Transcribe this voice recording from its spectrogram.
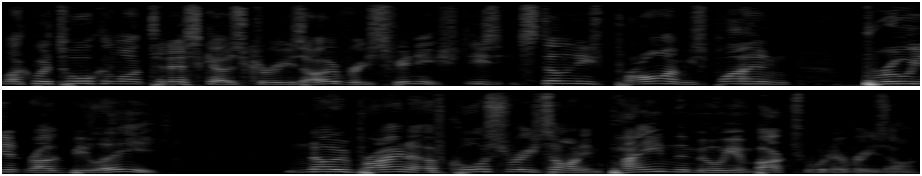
Like we're talking like Tedesco's career's over. He's finished. He's still in his prime. He's playing brilliant rugby league. No brainer. Of course, re-sign him. Pay him the million bucks, whatever he's on,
